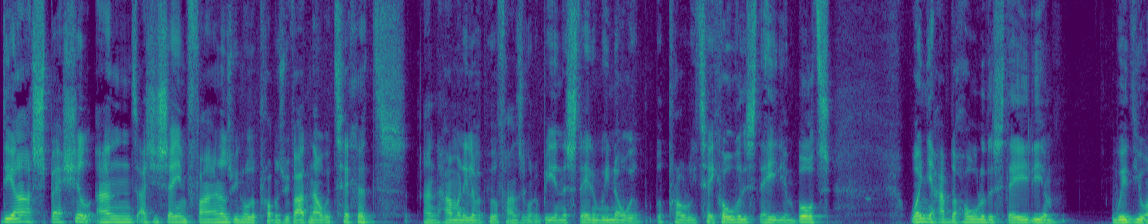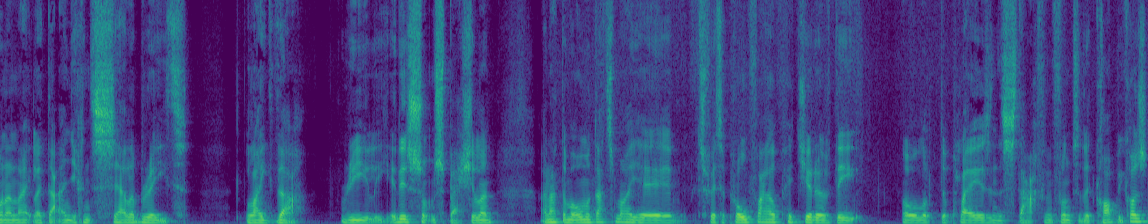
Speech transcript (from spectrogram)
they are special. And as you say, in finals, we know the problems we've had now with tickets and how many Liverpool fans are going to be in the stadium. We know we'll, we'll probably take over the stadium, but when you have the whole of the stadium with you on a night like that, and you can celebrate like that, really, it is something special. And and at the moment, that's my uh, Twitter profile picture of the all of the players and the staff in front of the Kop because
